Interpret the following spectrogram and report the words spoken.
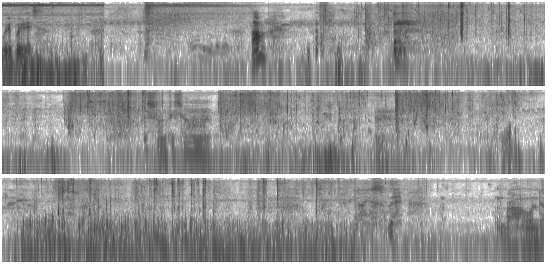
ഉരിപ്പോയി വേച്ച് ആ. ഫിഷ് ഓൺ ബ്രാവോന്റെ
